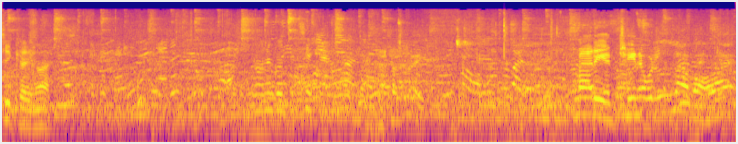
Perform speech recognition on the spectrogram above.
TK Maxx. You want to go to TK Maxx? Maddie and Tina would love all that.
